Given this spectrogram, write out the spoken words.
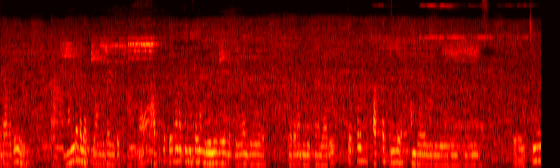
அதாவது மண்ட விளக்குலாம் கூட எடுப்பாங்க. அதுக்கு தேவையான திங்ஸ் எல்லாம் வெளியே எனக்கு வந்து வேறு வந்து கிடையாது டெம்பிளுக்கு பக்கத்துலேயே அந்த ஒரு ஒரு ஒரு சின்ன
